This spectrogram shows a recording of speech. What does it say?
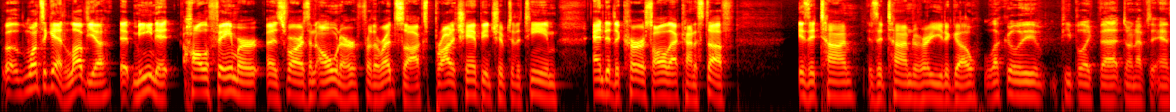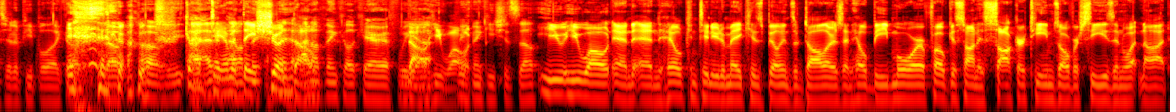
Once again, love you. It mean it. Hall of Famer as far as an owner for the Red Sox, brought a championship to the team, ended the curse, all that kind of stuff. Is it time? Is it time for you to go? Luckily, people like that don't have to answer to people like us. So, oh, God damn it, they think- should, though. I don't think he'll care if we. No, uh, he won't. We think he should sell. He he won't, and and he'll continue to make his billions of dollars, and he'll be more focused on his soccer teams overseas and whatnot.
